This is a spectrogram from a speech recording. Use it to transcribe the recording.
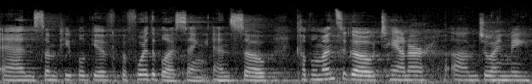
and some people give before the blessing. And so a couple months ago, Tanner um, joined me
